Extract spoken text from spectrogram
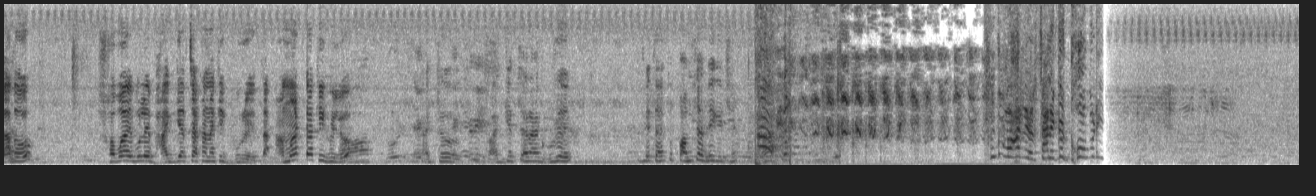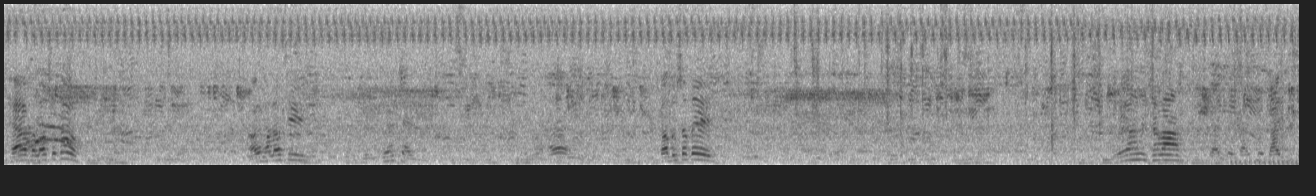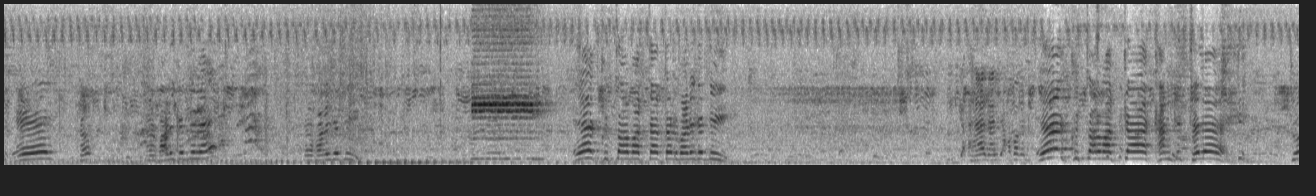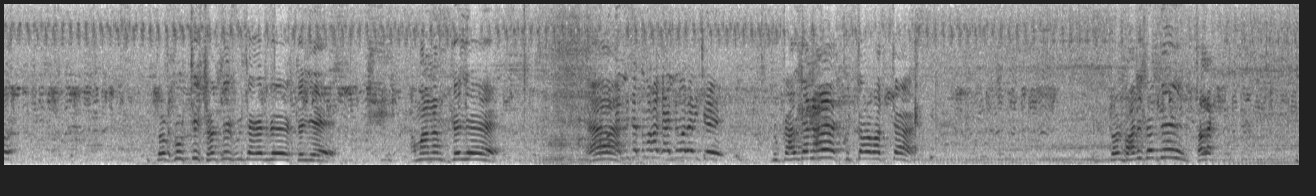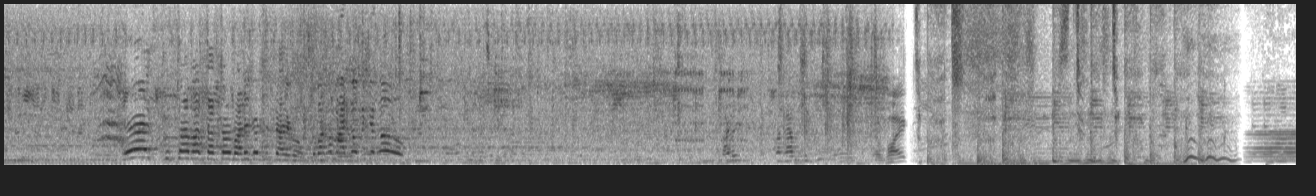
দাদু সবাই বলে ভাগ্যের চাকা নাকি ঘুরে। তা আমারটা কি হইল? তো ভাগ্যের তারা ঘুরে যেটা তো পাংচার হয়ে গেছে। হ্যাঁ ভালো আছো তো? আমি ভালো আছি। হ্যাঁ। দাদুর সাথে? এক কুত্তার বাচ্চা তোর বাড়ি কেটে এই কুত্তার বাচ্চা খানকির ছেলে তোর কুর্তি সরষে পূজা আমার নাম কেলে হ্যাঁ কালকে না কুত্তার বাচ্চা। তোর বাড়ি করছি কুত্তার বাচ্চা তোর বাড়ি করতে চাইব? তোমাকে মারবো ভয়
